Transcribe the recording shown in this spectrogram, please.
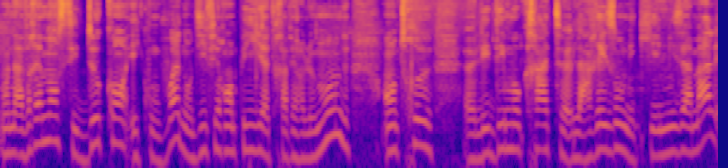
on a vraiment ces deux camps et qu'on voit dans différents pays à travers le monde, entre euh, les démocrates, la raison mais qui est mise à mal,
